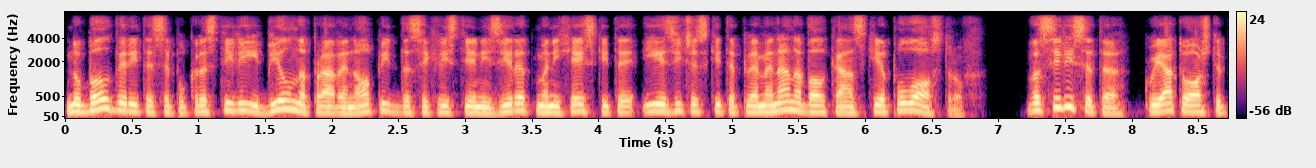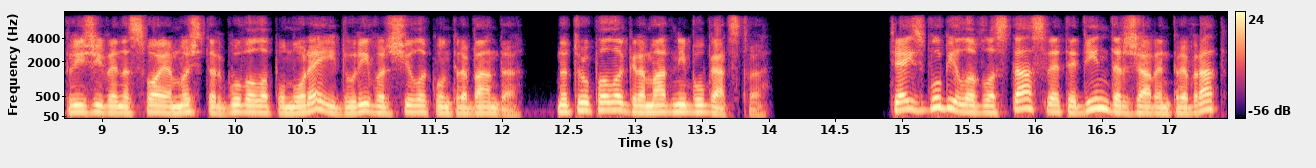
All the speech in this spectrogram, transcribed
но българите се покръстили и бил направен опит да се християнизират манихейските и езическите племена на Балканския полуостров. Василисата, която още при живе на своя мъж търгувала по море и дори вършила контрабанда, натрупала грамадни богатства. Тя изгубила властта след един държавен преврат,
